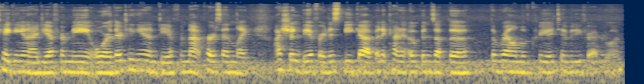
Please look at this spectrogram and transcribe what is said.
taking an idea from me or they're taking an idea from that person like I shouldn't be afraid to speak up and it kind of opens up the the realm of creativity for everyone.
